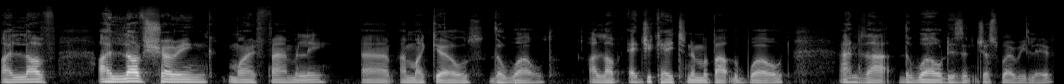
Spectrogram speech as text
I love, I love showing my family um, and my girls the world. I love educating them about the world, and that the world isn't just where we live.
